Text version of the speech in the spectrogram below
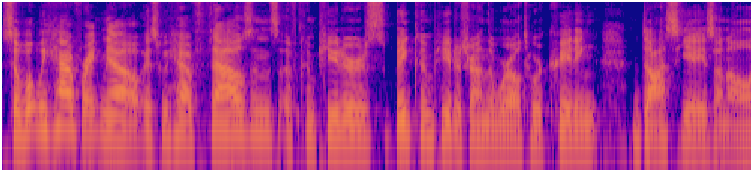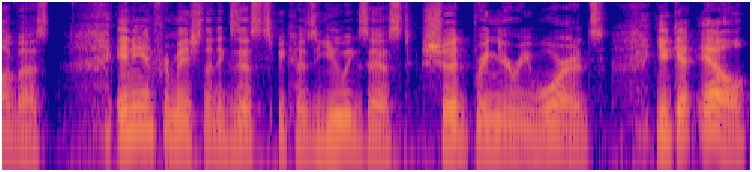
So what we have right now is we have thousands of computers, big computers around the world who are creating dossiers on all of us. Any information that exists because you exist should bring you rewards. You get ill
